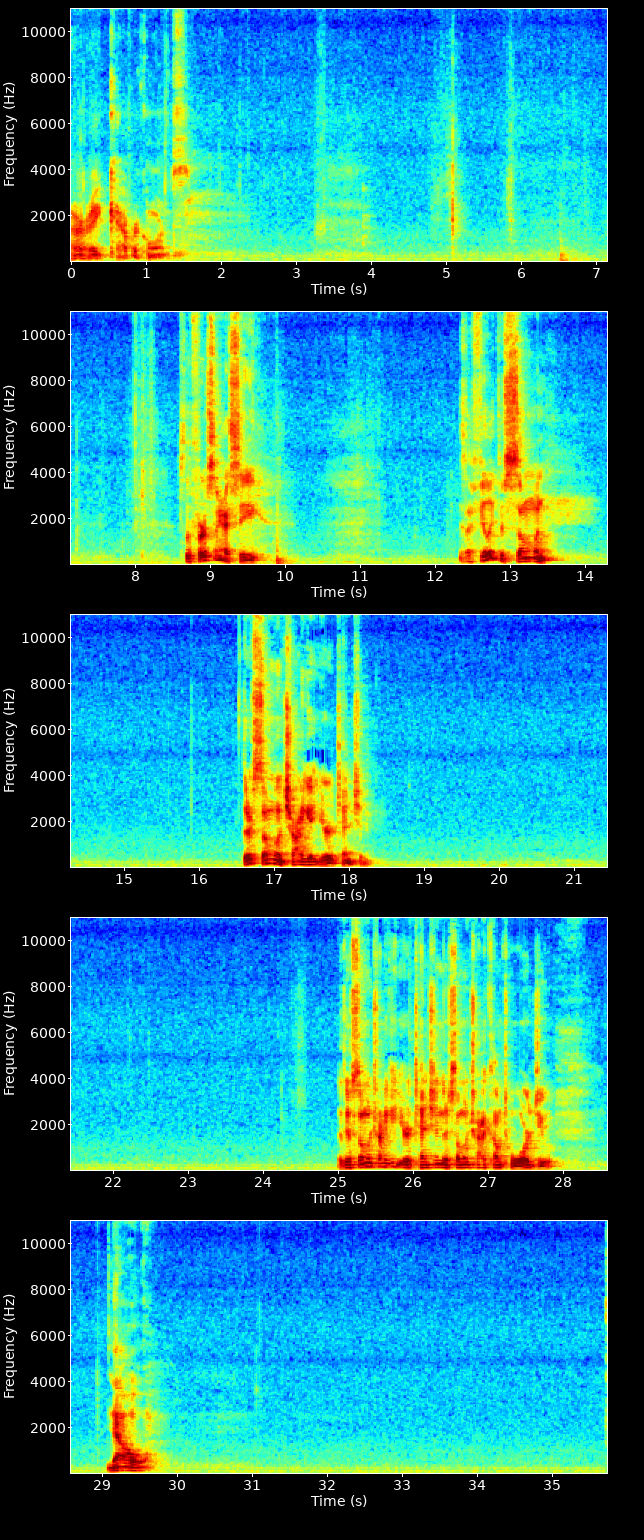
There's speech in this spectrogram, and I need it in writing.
All right, Capricorns. So the first thing I see is I feel like there's someone there's someone trying to get your attention. Like there's someone trying to get your attention, there's someone trying to come towards you. Now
